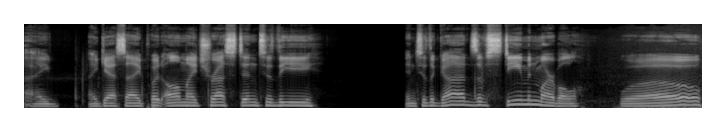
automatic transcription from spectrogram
I I guess I put all my trust into the into the gods of steam and marble. Whoa.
